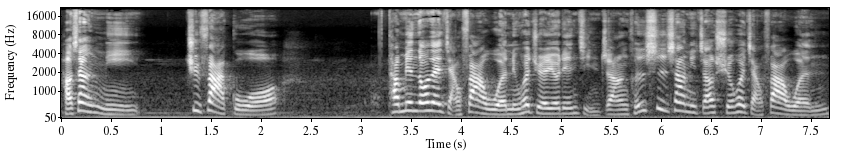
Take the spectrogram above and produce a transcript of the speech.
好像你去法国。旁边都在讲法文，你会觉得有点紧张。可是事实上，你只要学会讲法文，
